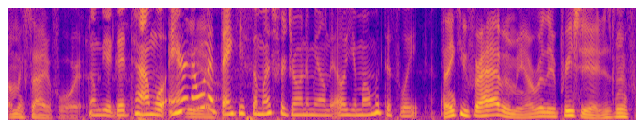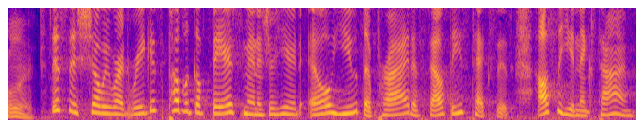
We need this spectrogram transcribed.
I'm excited for it. It's gonna be a good time. Well, Aaron, I want to thank you so much for joining me on the LU Moment this week. Thank you for having me. I really appreciate it. It's been fun. This is Shelby Rodriguez, Public Affairs Manager here at LU, the pride of Southeast Texas. I'll see you next time.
